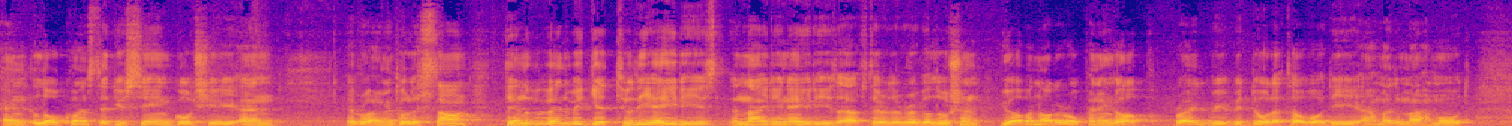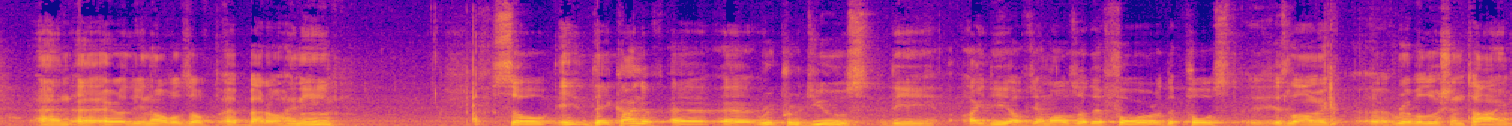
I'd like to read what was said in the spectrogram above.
and eloquence that you see in Golshiri and Ibrahim Gulistan. Then, when we get to the 80s, the 1980s, after the revolution, you have another opening up, right, with, with Dowlatabadi, Ahmad Mahmoud, and uh, early novels of uh, Barahani. So it, they kind of uh, uh, reproduce the idea of Jamalzadeh for the post-Islamic uh, revolution time.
